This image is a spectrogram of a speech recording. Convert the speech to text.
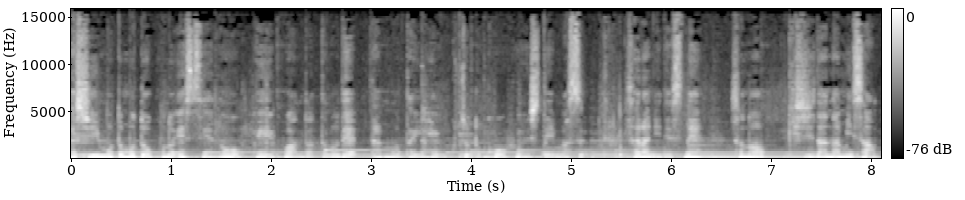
私もともとこのエッセイの、えー、ファンだったのでもう大変ちょっと興奮しています。さらにですねその岸田奈美さん、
